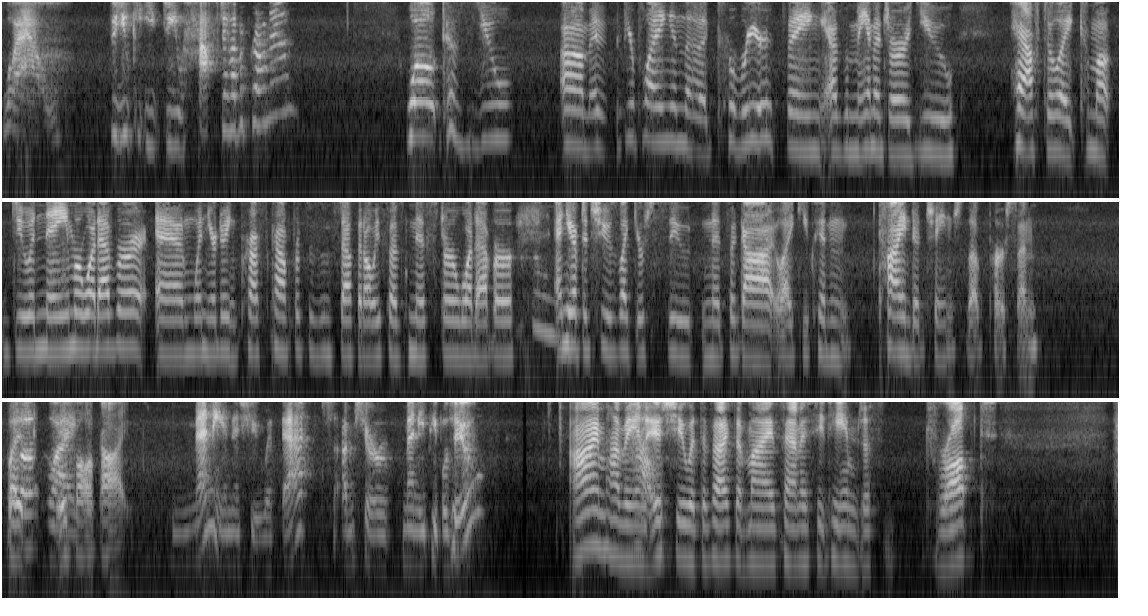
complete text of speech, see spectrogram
Wow. So you, you do you have to have a pronoun? Well, because you, um, if you're playing in the career thing as a manager, you have to like come up, do a name or whatever. And when you're doing press conferences and stuff, it always says Mister whatever, and you have to choose like your suit, and it's a guy. Like you can kind of change the person, but Oh, it's all guys. Many an issue with that. I'm sure many people do. I'm having Wow. an issue with the fact that my fantasy team just dropped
